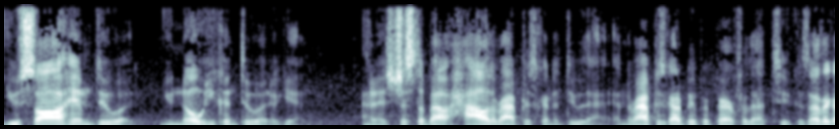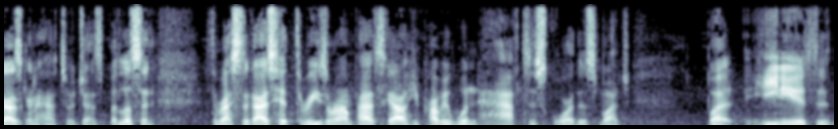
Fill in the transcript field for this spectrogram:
You saw him do it. You know he can do it again. And it's just about how the Raptors going to do that. And the Raptors got to be prepared for that too, because the other guys going to have to adjust. But listen, if the rest of the guys hit threes around Pascal, he probably wouldn't have to score this much. But he needed to,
